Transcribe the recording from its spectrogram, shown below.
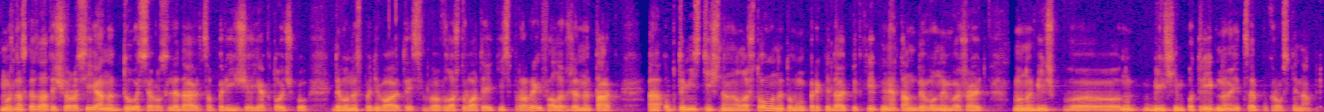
можна сказати, що росіяни досі розглядають Запоріжжя як точку, де вони сподіваються влаштувати якийсь прорив, але вже не так е, оптимістично налаштовані, тому перекидають підкріплення там, де вони вважають воно більш е, ну більш їм потрібно, і це Покровський напрям.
